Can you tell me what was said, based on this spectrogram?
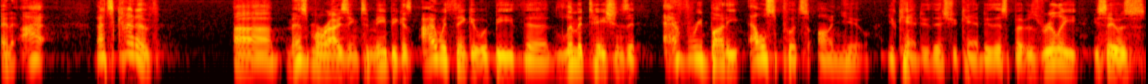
and i that's kind of uh, mesmerizing to me because i would think it would be the limitations that everybody else puts on you you can't do this you can't do this but it was really you say it was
